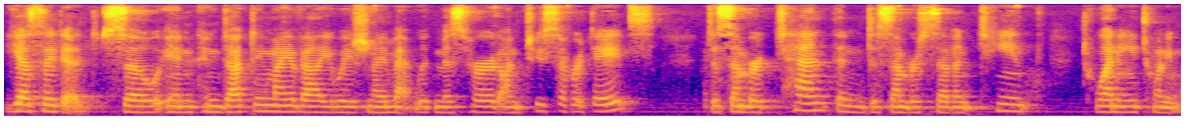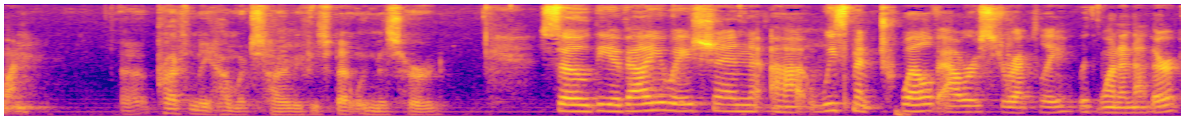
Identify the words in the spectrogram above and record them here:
Yes, I did. So, in conducting my evaluation, I met with Ms. Heard on two separate dates December 10th and December 17th, 2021. Uh, approximately how much time have you spent with Ms. Heard? So, the evaluation, uh, we spent 12 hours directly with one another.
